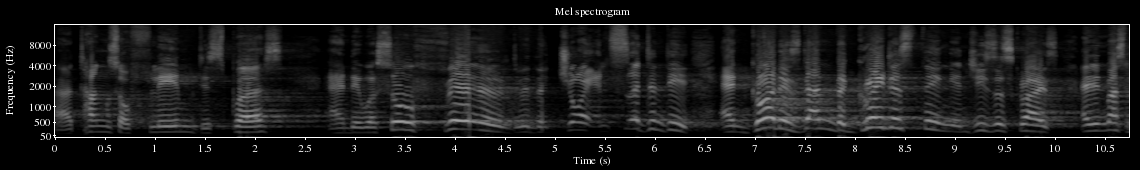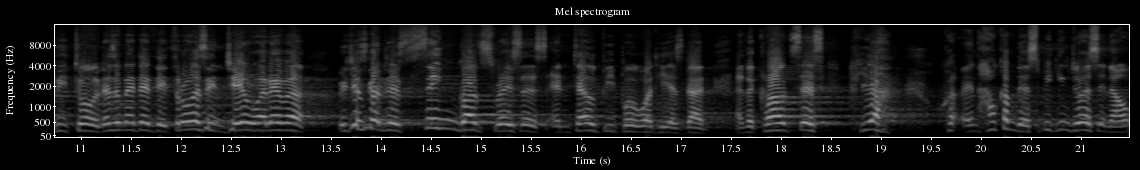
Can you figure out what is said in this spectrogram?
uh, tongues of flame dispersed, and they were so filled with the joy and certainty. And God has done the greatest thing in Jesus Christ, and it must be told. Doesn't matter if they throw us in jail, whatever. We just got to sing God's praises and tell people what He has done. And the crowd says, Yeah, and how come they're speaking to us in our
